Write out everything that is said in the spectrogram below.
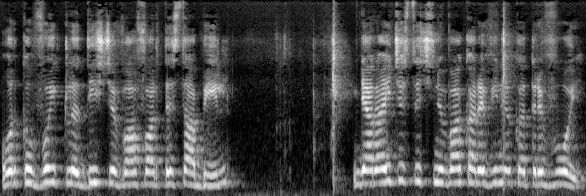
ori că voi clădiți ceva foarte stabil, iar aici este cineva care vine către voi.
